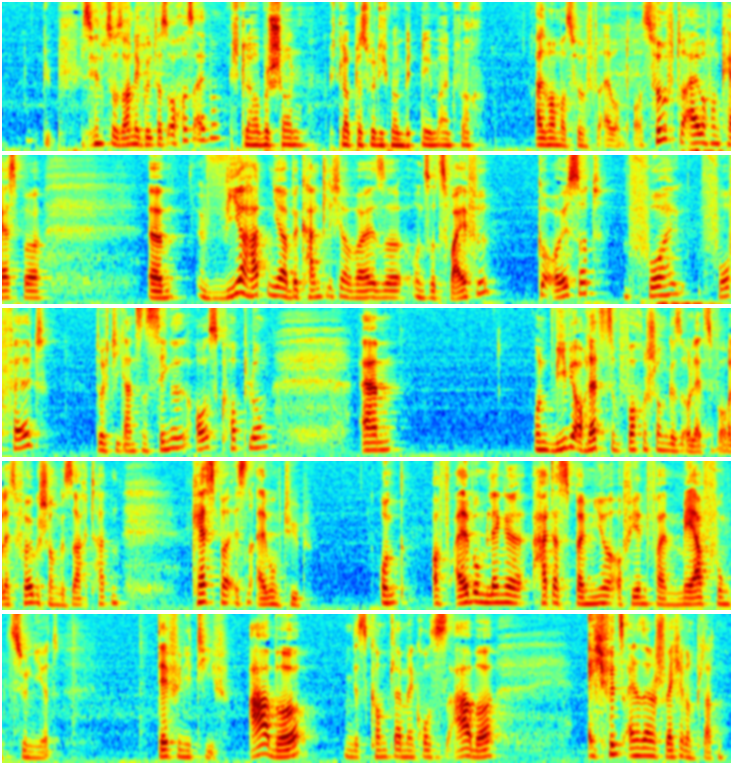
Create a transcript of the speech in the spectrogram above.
Bis hin zur Sonne gilt das auch als Album? Ich glaube schon. Ich glaube, das würde ich mal mitnehmen einfach. Also machen wir das fünfte Album draus. Fünfte Album von Casper. Ähm, wir hatten ja bekanntlicherweise unsere Zweifel geäußert im Vor Vorfeld durch die ganzen Single-Auskopplung. Ähm, und wie wir auch letzte Woche schon gesagt, letzte Woche, letzte Folge schon gesagt hatten, Casper ist ein Albumtyp. Und auf Albumlänge hat das bei mir auf jeden Fall mehr funktioniert. Definitiv. Aber, und jetzt kommt gleich mein großes Aber, ich finde es eine seiner schwächeren Platten.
